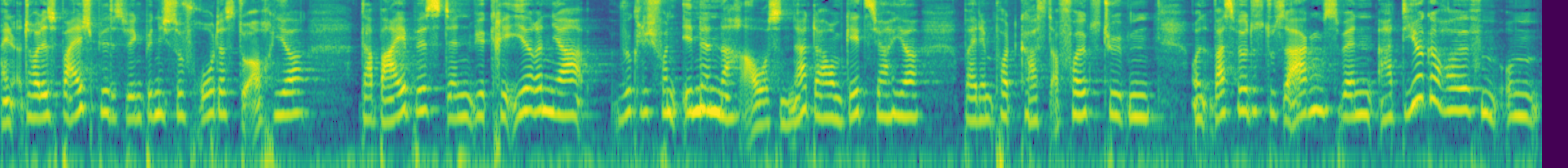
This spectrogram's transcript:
ein tolles Beispiel. Deswegen bin ich so froh, dass du auch hier dabei bist, denn wir kreieren ja wirklich von innen nach außen. Ne? Darum geht's ja hier bei dem Podcast Erfolgstypen. Und was würdest du sagen, Sven, hat dir geholfen, um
